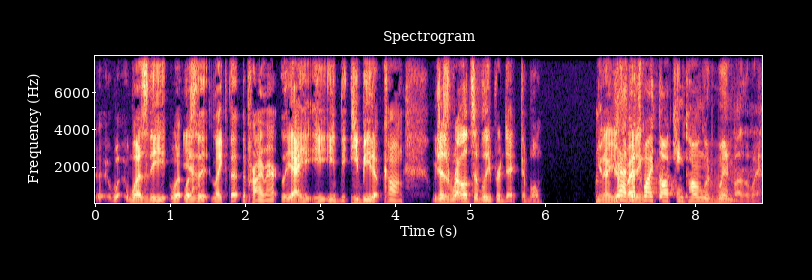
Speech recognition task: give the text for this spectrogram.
was the was Yeah. the like the, the primary yeah he he he beat up Kong, which is relatively predictable. You know, you're yeah, fighting. that's why I thought King Kong would win, by the way.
